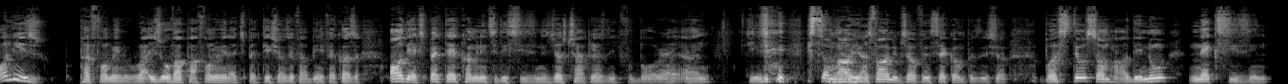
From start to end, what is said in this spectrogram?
Ole is performing, is overperforming expectations. If I'm being fair, because all the expected coming into this season is just Champions League football, right? And he's somehow Mm-hmm. he has found himself in second position, but still somehow they know next season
